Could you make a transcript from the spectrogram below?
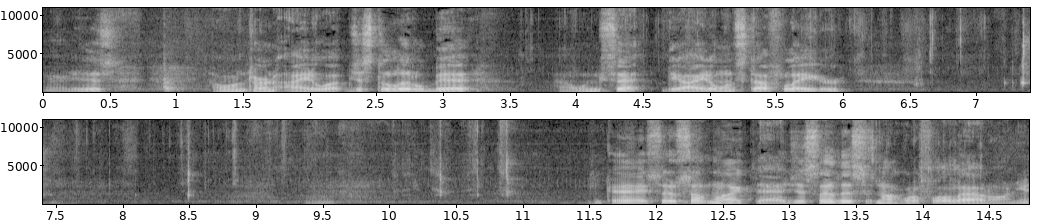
There it is. I want to turn the idle up just a little bit. We can set the idle and stuff later. Okay, so something like that, just so this is not going to fall out on you.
